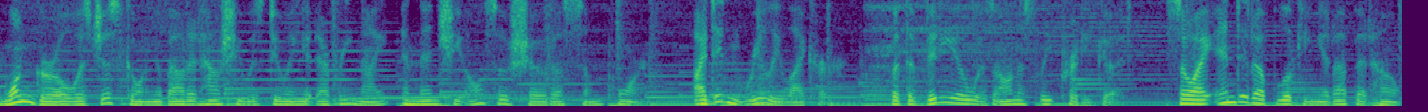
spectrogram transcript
One girl was just going about it how she was doing it every night, and then she also showed us some porn. I didn't really like her, but the video was honestly pretty good. So I ended up looking it up at home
